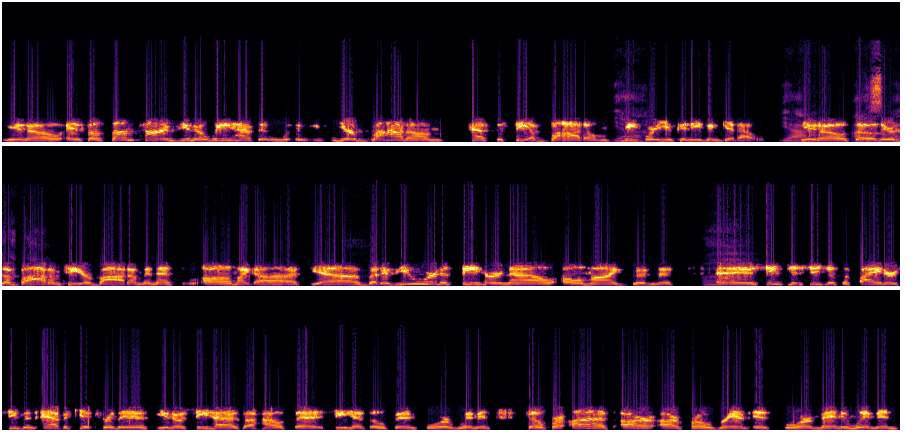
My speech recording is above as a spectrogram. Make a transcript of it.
you know and so sometimes you know we have to your bottom has to see a bottom Yeah. before you can even get out. Yeah. You know, so s- there's I a get that. bottom to your bottom, and that's oh my gosh, yeah. But if you were to see her now, oh my goodness, and she's just, she's just a fighter. She's an advocate for this. You know, she has a house that she has opened for women. So for us, our our program is for men and women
